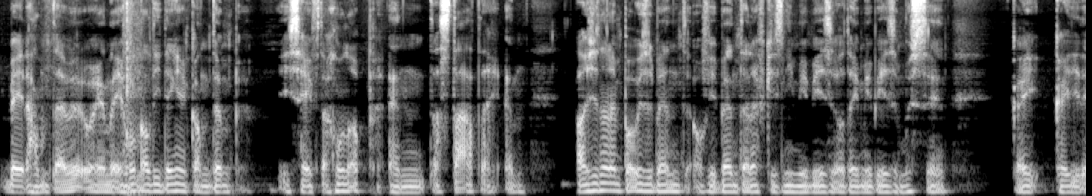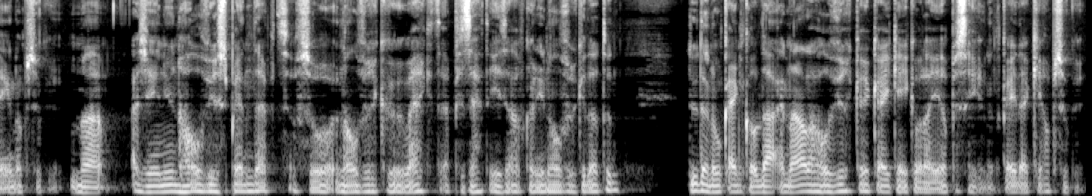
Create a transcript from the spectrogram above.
bij de hand hebben waarin je gewoon al die dingen kan dumpen. Je schrijft dat gewoon op en dat staat er. En als je dan in pauze bent, of je bent dan even niet mee bezig wat je mee bezig moest zijn, kan je, die dingen opzoeken. Maar als je nu een half uur sprint hebt, of zo, een half uur gewerkt, heb je gezegd tegen jezelf, kan je een half uur dat doen? Doe dan ook enkel dat. En na de half uur kan je kijken wat je opgeschreven hebt. Kan je dat een keer opzoeken.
